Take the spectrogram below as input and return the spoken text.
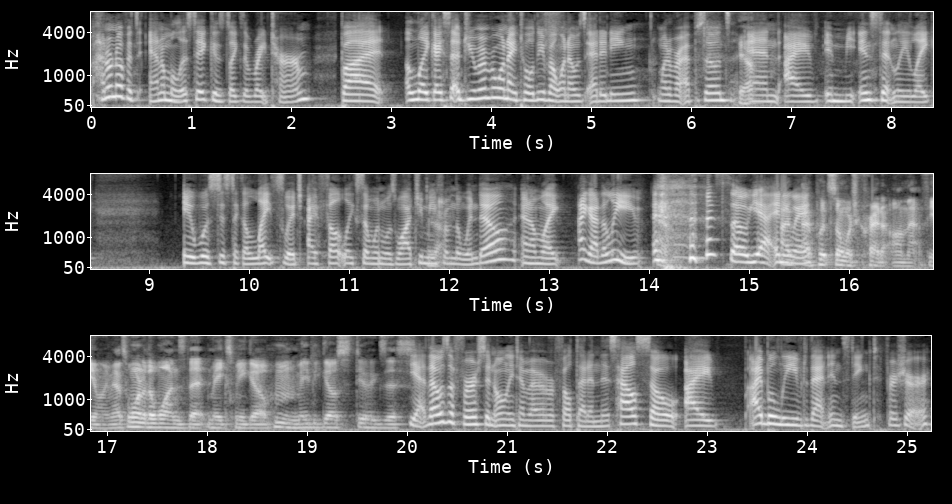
I don't know if it's animalistic is like the right term, but like I said, do you remember when I told you about when I was editing one of our episodes Yeah. and I Im- instantly like it was just like a light switch. I felt like someone was watching me Yeah. from the window and I'm like, I got to leave. so yeah, anyway. I, I put so much credit on that feeling. That's one of the ones that makes me go, hmm, maybe ghosts do exist. yeah, that was the first and only time I've ever felt that in this house, so I I believed that instinct for sure.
